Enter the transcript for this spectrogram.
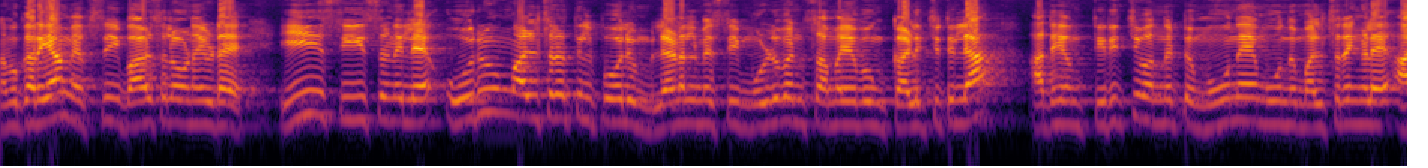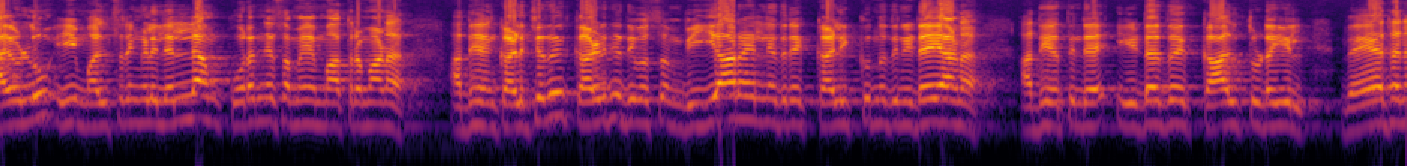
നമുക്കറിയാം എഫ് സി ബാഴ്സലോണയുടെ ഈ സീസണിലെ ഒരു മത്സരത്തിൽ പോലും ലണൽ മെസ്സി മുഴുവൻ സമയവും കളിച്ചിട്ടില്ല. അദ്ദേഹം തിരിച്ചു വന്നിട്ട് മൂന്നേ മൂന്ന് മത്സരങ്ങളെ ആയുള്ളൂ. ഈ മത്സരങ്ങളിലെല്ലാം കുറഞ്ഞ സമയം മാത്രമാണ് അദ്ദേഹം കളിച്ചത് കഴിഞ്ഞ ദിവസം വി ആർ എല്ലിനെതിരെ കളിക്കുന്നതിനിടെയാണ് അദ്ദേഹത്തിന്റെ ഇടത് കാൽ തുടയിൽ വേദന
